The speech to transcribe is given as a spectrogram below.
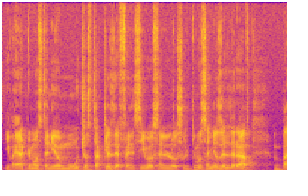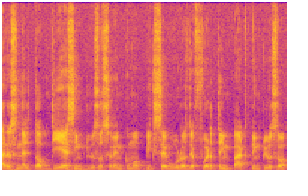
Y vaya que hemos tenido muchos tackles defensivos en los últimos años del draft, varios en el top 10, incluso se ven como picks seguros de fuerte impacto, incluso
